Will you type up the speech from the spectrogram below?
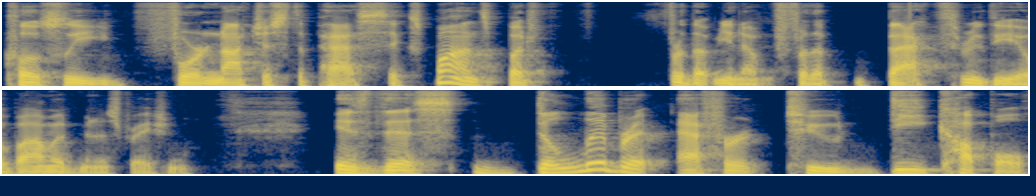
closely for not just the past six months, but for the you know for the back through the Obama administration, is this deliberate effort to decouple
